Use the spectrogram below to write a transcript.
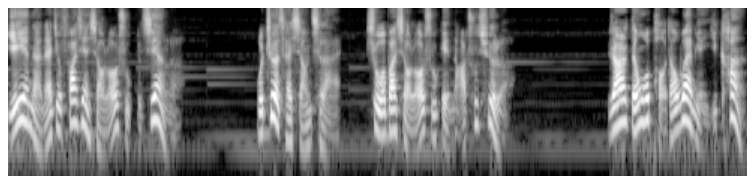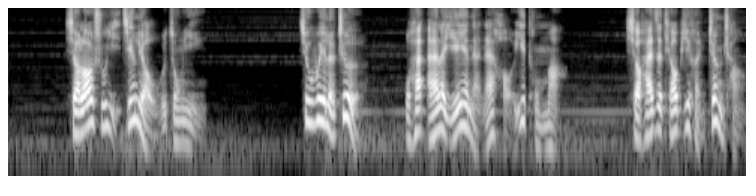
爷爷奶奶就发现小老鼠不见了，我这才想起来是我把小老鼠给拿出去了。然而等我跑到外面一看，小老鼠已经了无踪影。就为了这，我还挨了爷爷奶奶好一通骂。小孩子调皮很正常，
